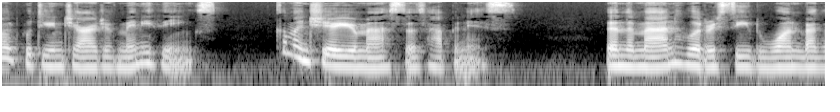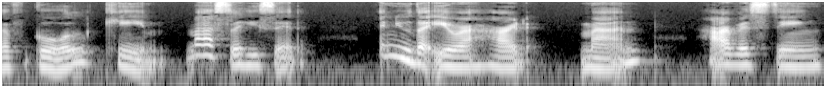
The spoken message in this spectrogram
will put you in charge of many things. Come and share your master's happiness. Then the man who had received one bag of gold came. Master, he said, I knew that you are a hard man, harvesting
